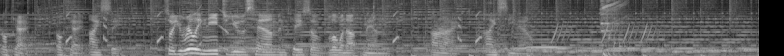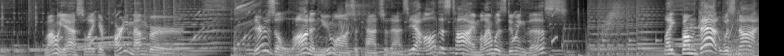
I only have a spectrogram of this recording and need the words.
Okay, okay, I see. So you really need to use him in case of blowing up man. Alright, I see now. Wow, yeah, so like your party member... There's a lot of nuance attached to that. So yeah, all this time, while I was doing this... Like, Bombette was not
